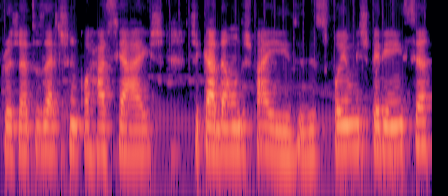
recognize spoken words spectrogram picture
projetos étnico-raciais de cada um dos países. Isso foi uma experiência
